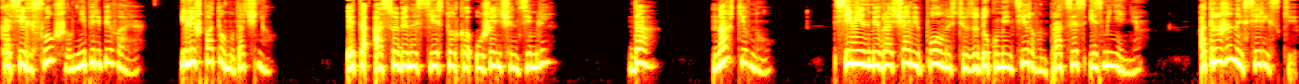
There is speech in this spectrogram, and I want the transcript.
Касиль слушал, не перебивая, и лишь потом уточнил. Эта особенность есть только у женщин Земли? Да. Нах кивнул. Семейными врачами полностью задокументирован процесс изменения. Отражены все риски,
